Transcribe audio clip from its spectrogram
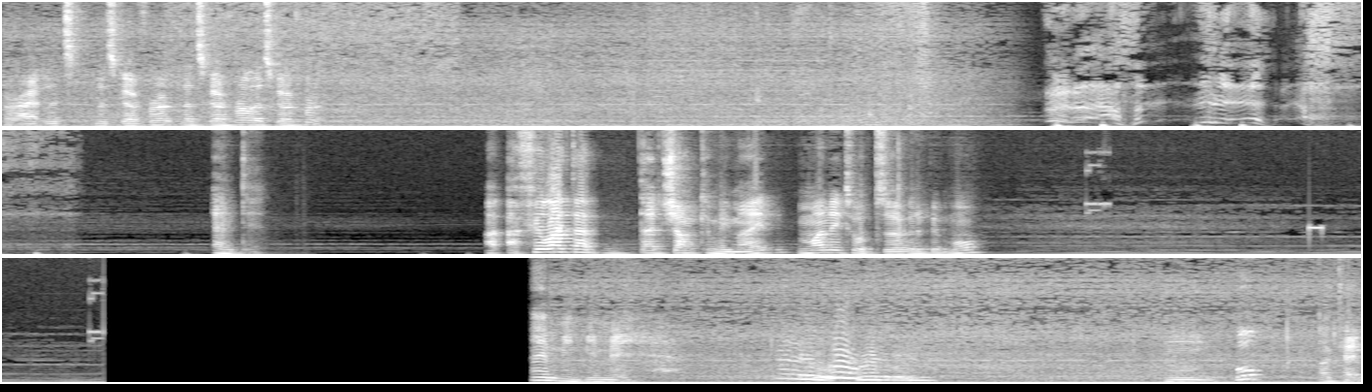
All right, let's let's go for it. Let's go for it. Let's go for it. Feel like that that jump can be made. Might need to observe it a bit more. Mm, boop. Okay.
